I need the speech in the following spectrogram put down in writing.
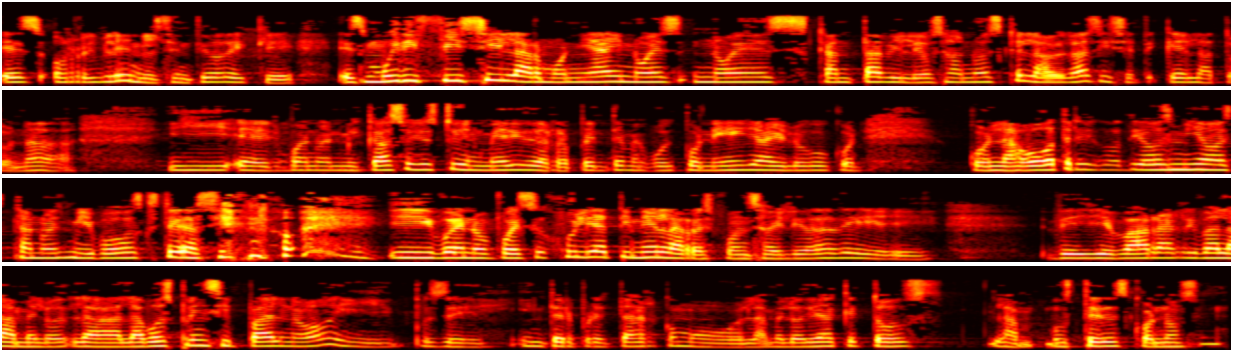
es, horrible en el sentido de que es muy difícil la armonía y no es, no es cantable, o sea, no es que la oigas y se te quede la tonada. Y eh, bueno, en mi caso yo estoy en medio y de repente me voy con ella y luego con, con la otra y digo, Dios mío, esta no es mi voz, ¿qué estoy haciendo? Y bueno, pues Julia tiene la responsabilidad de de llevar arriba la, la, la, voz principal, ¿no? Y pues de interpretar como la melodía que todos ustedes conocen.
